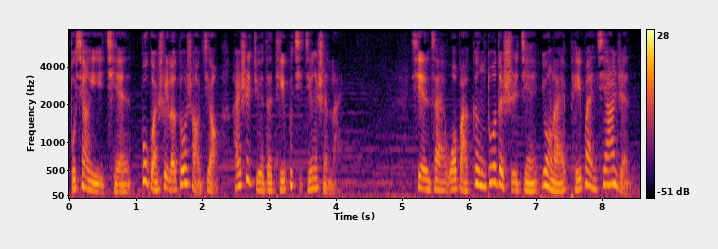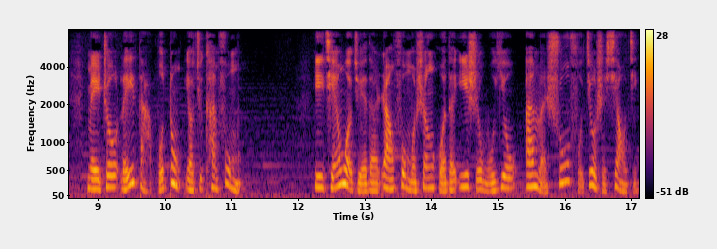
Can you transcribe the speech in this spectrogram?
不像以前，不管睡了多少觉，还是觉得提不起精神来。现在我把更多的时间用来陪伴家人，每周雷打不动要去看父母。以前我觉得让父母生活的衣食无忧、安稳舒服就是孝敬，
